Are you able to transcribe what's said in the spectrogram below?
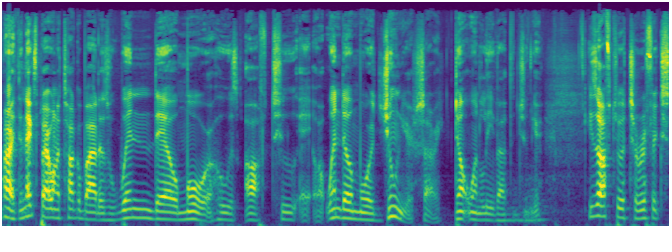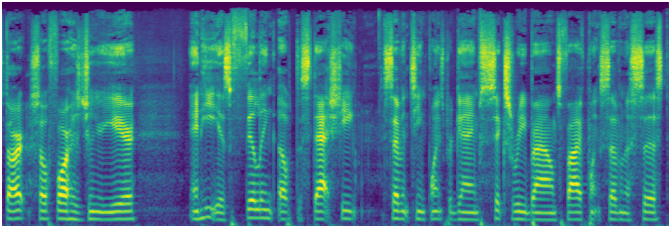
All right, the next player I want to talk about is Wendell Moore, who is off to a uh, Wendell Moore Jr. Sorry, don't want to leave out the junior. He's off to a terrific start so far his junior year, and he is filling up the stat sheet. 17 points per game, six rebounds, 5.7 assists.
